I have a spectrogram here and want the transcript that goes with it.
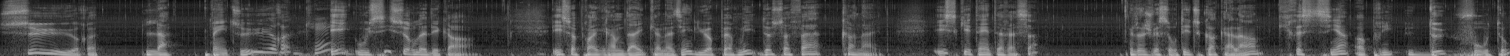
sur la peinture et aussi sur le décor. Et ce programme d'aide canadien lui a permis de se faire connaître. Et ce qui est intéressant, là, je vais sauter du coq à l'âne. Christian a pris deux photos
